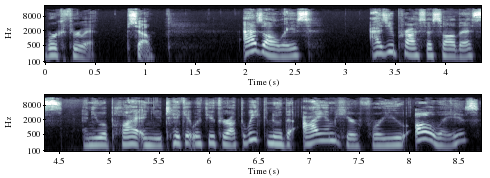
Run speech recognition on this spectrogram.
work through it. So, as always, as you process all this and you apply it and you take it with you throughout the week, know that I am here for you always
